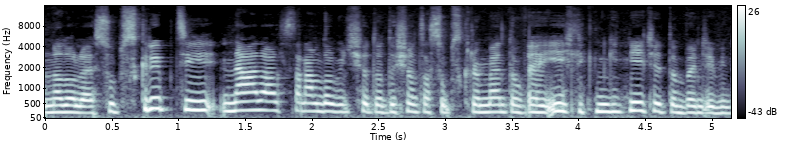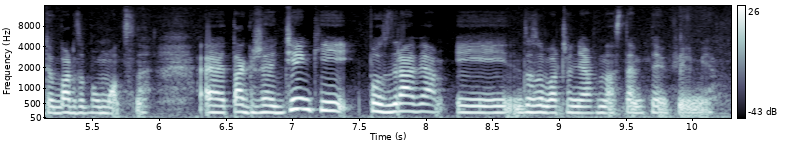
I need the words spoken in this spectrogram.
na dole subskrypcji. Nadal staram dobić się do 1000 subskrybentów. E, Jeśli klikniecie, to będzie mi to bardzo pomocne. E, Także dzięki, pozdrawiam i do zobaczenia w następnym filmie.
